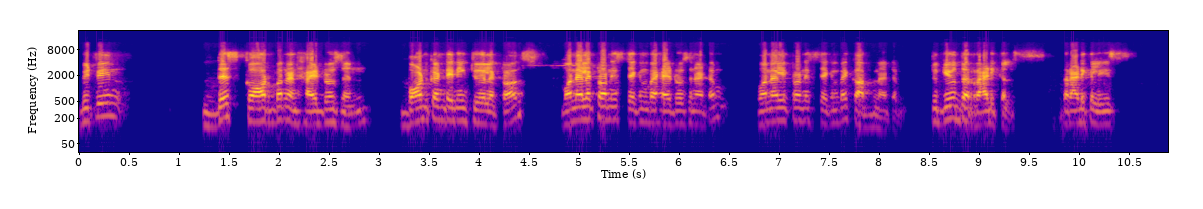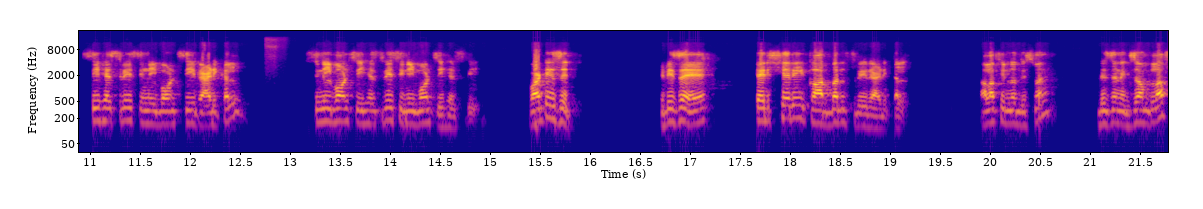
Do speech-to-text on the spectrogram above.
between this carbon and hydrogen, bond containing two electrons, one electron is taken by hydrogen atom, one electron is taken by carbon atom to give the radicals. The radical is CH3 single bond C radical, single bond CH3, single bond CH3. What is it? It is a tertiary carbon free radical. All of you know this one. It is an example of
